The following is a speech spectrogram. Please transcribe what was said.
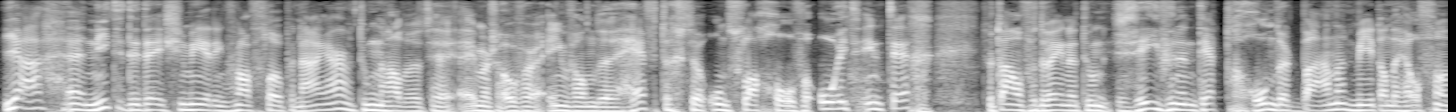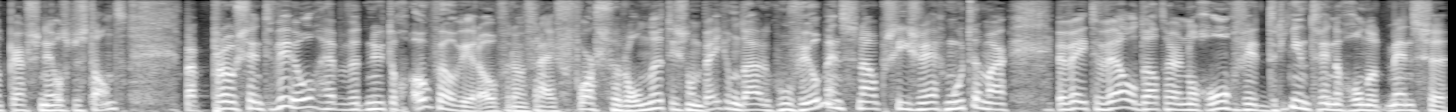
Ja, uh, niet de decimering van afgelopen najaar. Toen hadden we het uh, immers over een van de heftigste ontslaggolven ooit in tech. Totaal verdwenen toen 3700 banen, meer dan de helft van het personeelsbestand. Maar procentueel hebben we het nu toch ook wel weer over een vrij forse ronde. Het is nog een beetje onduidelijk hoeveel mensen nou precies weg moeten. Maar we weten wel dat er nog ongeveer 2300 mensen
